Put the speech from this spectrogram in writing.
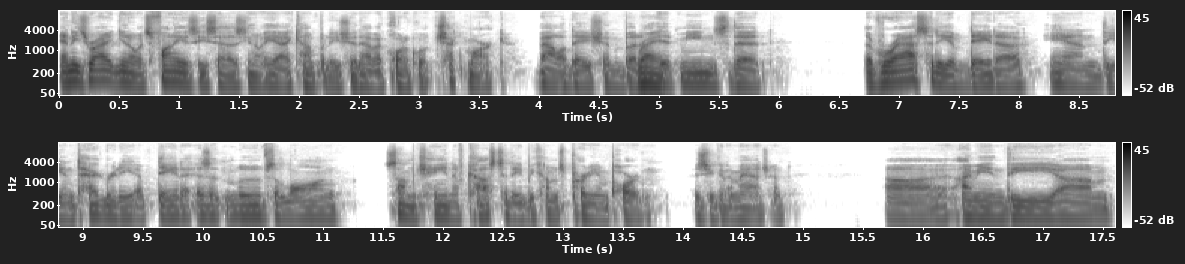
and he's right. You know, what's funny is he says, you know, AI companies should have a quote unquote check mark validation, but Right. it means that the veracity of data and the integrity of data as it moves along some chain of custody becomes pretty important, as you can imagine. Uh, I mean, the um,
